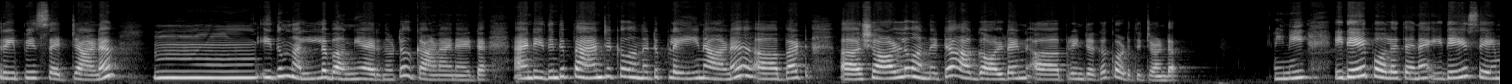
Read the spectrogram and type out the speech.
ത്രീ പീസ് സെറ്റാണ് ഇതും നല്ല ഭംഗിയായിരുന്നു കേട്ടോ കാണാനായിട്ട്. ആൻഡ് ഇതിന്റെ പാന്റൊക്കെ വന്നിട്ട് പ്ലെയിൻ ആണ്. ബട്ട് ഷോളിൽ വന്നിട്ട് ആ ഗോൾഡൻ പ്രിന്റൊക്കെ കൊടുത്തിട്ടുണ്ട്. ഇനി ഇതേപോലെ തന്നെ ഇതേ സെയിം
